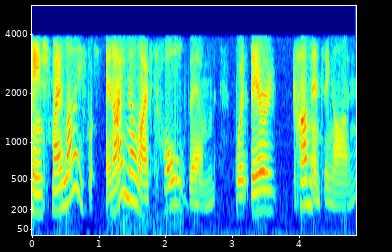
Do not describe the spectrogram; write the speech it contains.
changed my life. And I know I've told them what they're commenting on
